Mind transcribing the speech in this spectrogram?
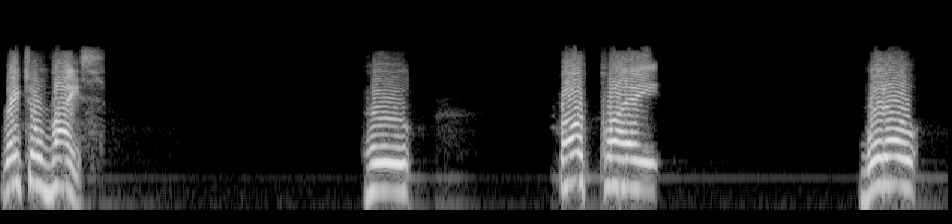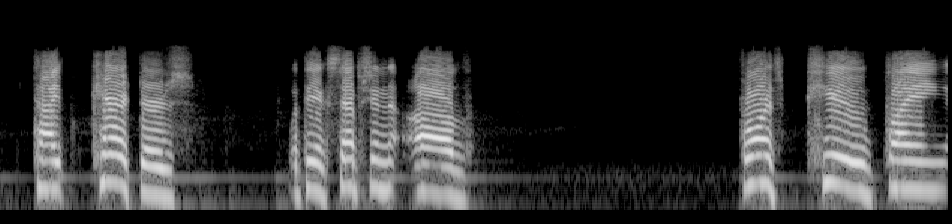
Rachel Weisz, who both play widow type characters, with the exception of Florence Pugh playing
